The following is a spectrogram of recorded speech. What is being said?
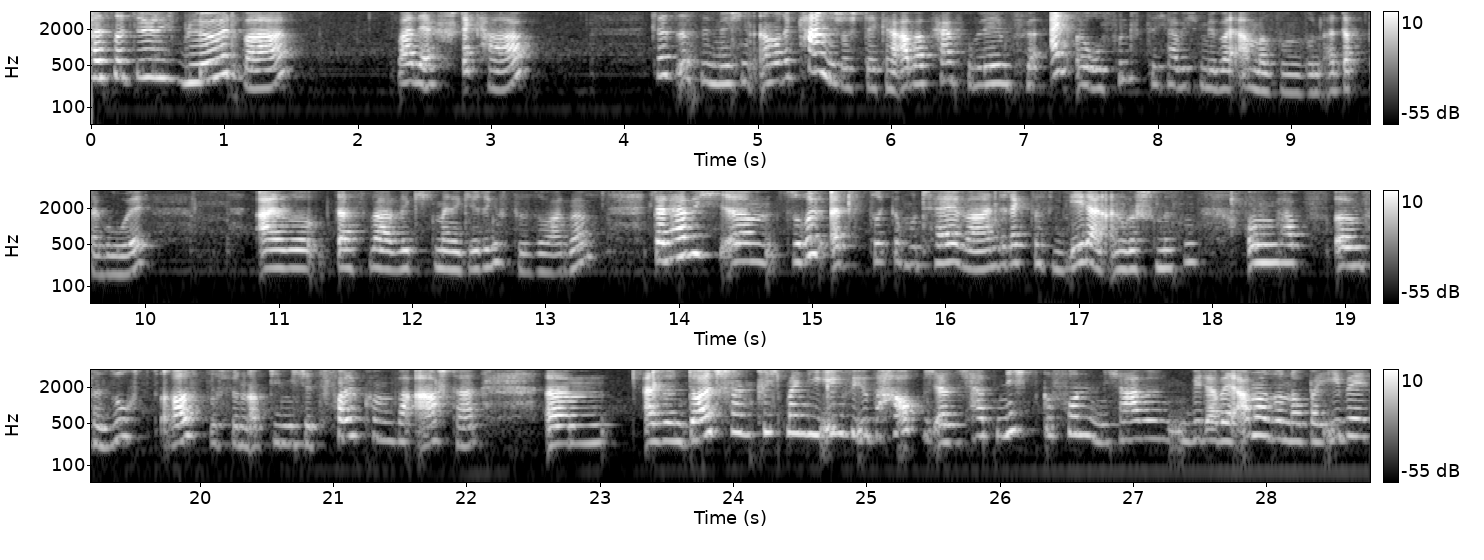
was natürlich blöd war, war der Stecker. Das ist nämlich ein amerikanischer Stecker, aber kein Problem. Für 1,50 Euro habe ich mir bei Amazon so einen Adapter geholt. Also das war wirklich meine geringste Sorge. Dann habe ich ähm, zurück, als ich zurück im Hotel war, direkt das WLAN angeschmissen und habe ähm, versucht herauszufinden, ob die mich jetzt vollkommen verarscht hat. Ähm, also in Deutschland kriegt man die irgendwie überhaupt nicht. Also ich habe nichts gefunden. Ich habe weder bei Amazon noch bei Ebay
